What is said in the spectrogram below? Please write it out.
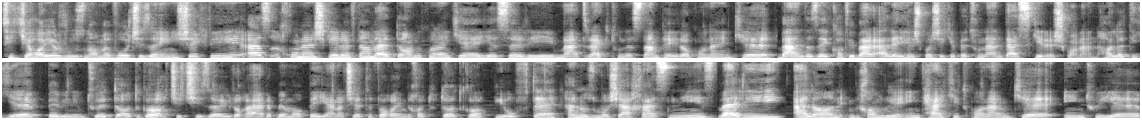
تیکه های روزنامه و چیزای این شکلی از خونش گرفتن و ادعا می‌کنن که یه سری مدرک تونستن پیدا کنن که به اندازه کافی بر علیهش باشه که بتونن دستگیرش کنن. حالا دیگه ببینیم توی دادگاه چه چیزایی رو قرار به ما بگن و چه اتفاقایی می‌خواد تو دادگاه بیفته. هنوز مشخص نیست ولی الان می‌خوام روی این تاکید کنم که این توی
